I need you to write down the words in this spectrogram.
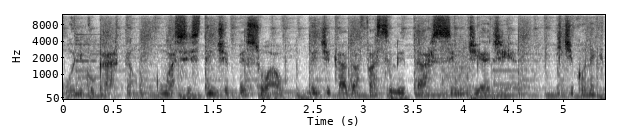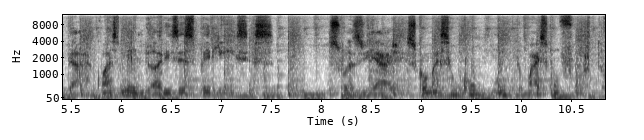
o único cartão com assistente pessoal dedicado a facilitar seu dia a dia e te conectar com as melhores experiências. Suas viagens começam com muito mais conforto,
